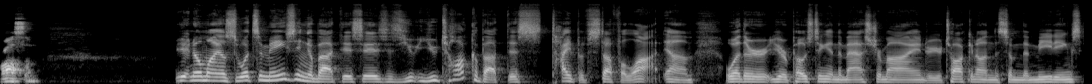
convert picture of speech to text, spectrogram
Awesome. You know, Miles, what's amazing about this is, is you you talk about this type of stuff a lot. Um, whether you're posting in the mastermind or you're talking on the, some of the meetings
